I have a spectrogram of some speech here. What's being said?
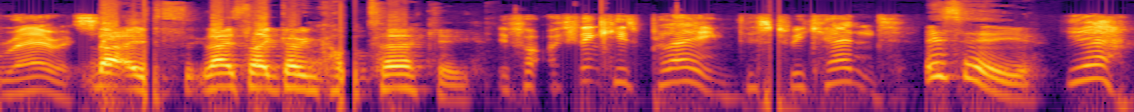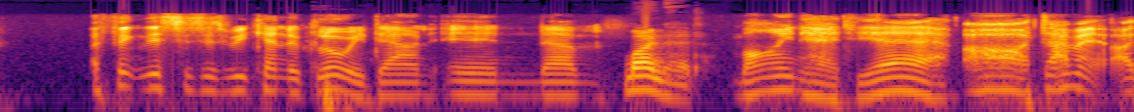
rarity. That is that's like going cold turkey. If I think he's playing this weekend. Is he? Yeah. I think this is his weekend of glory down in um, Minehead. Minehead. Yeah. Oh, damn it. I,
